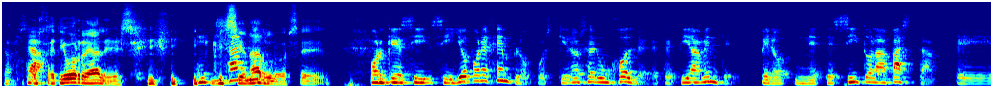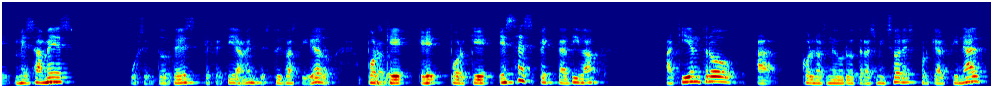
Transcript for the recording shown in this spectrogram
objetivos reales, visionarlos. Eh. Porque si, si yo, por ejemplo, pues quiero ser un holder, efectivamente, pero necesito la pasta eh, mes a mes, pues entonces, efectivamente, estoy fastidiado. Porque, eh, porque esa expectativa, aquí entro con los neurotransmisores, porque al final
